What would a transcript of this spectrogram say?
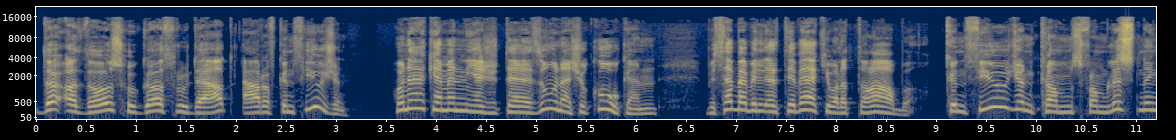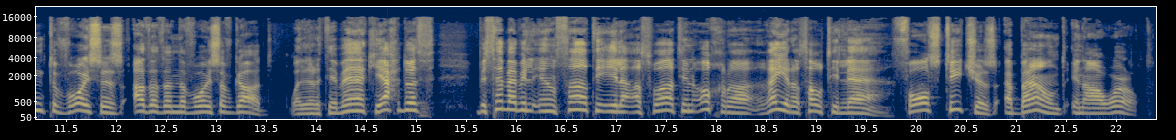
there are those who go through doubt out of confusion. هناك من يجتازون شكوكا بسبب الارتباك والاضطراب Confusion comes from listening to voices other than the voice of God. والارتباك يحدث بسبب الانصات إلى اصوات أخرى غير صوت الله False teachers abound in our world.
